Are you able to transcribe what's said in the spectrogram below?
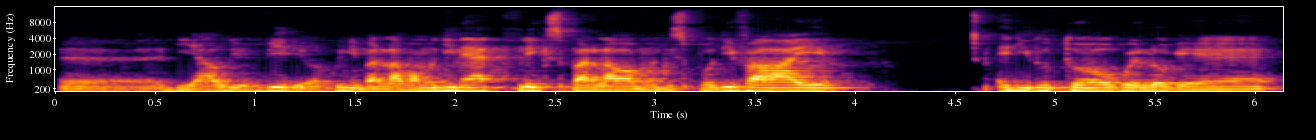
eh, di audio e video. Quindi parlavamo di Netflix parlavamo di Spotify e di tutto quello che,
